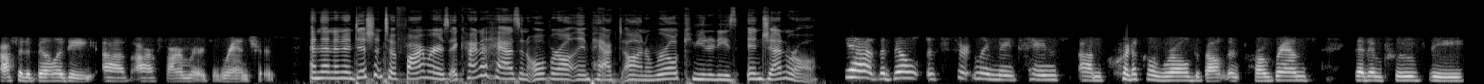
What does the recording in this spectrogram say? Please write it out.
profitability of our farmers and ranchers. And then, in addition to farmers, it kind of has an overall impact on rural communities in general. Yeah, the bill certainly maintains um, critical rural development programs that improve the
